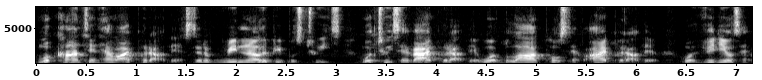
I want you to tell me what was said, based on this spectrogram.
what content have I put out there? Instead of reading other people's tweets, what tweets have I put out there? What blog posts have I put out there? What videos have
